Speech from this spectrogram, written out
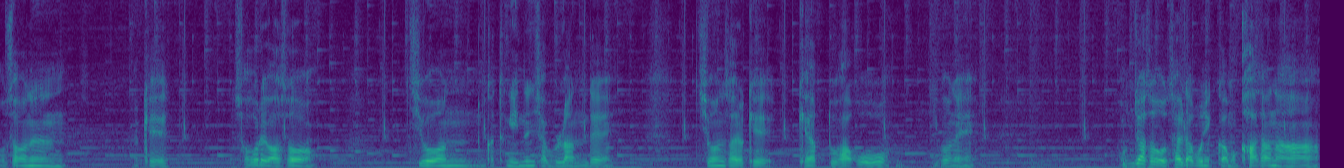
우선은 이렇게 서울에 와서 지원 같은 게 있는지 잘 몰랐는데 지원사 이렇게 계약도 하고 이번에 혼자서 살다 보니까 뭐 가사나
